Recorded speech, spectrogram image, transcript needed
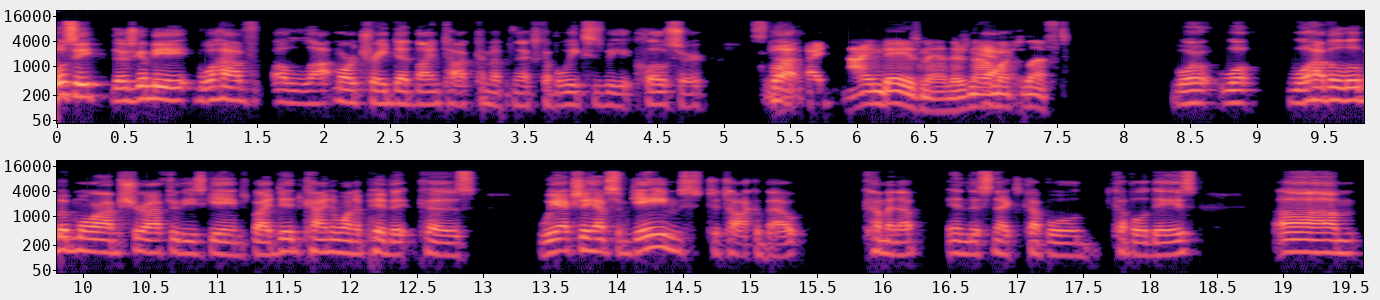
we'll see. There's going to be we'll have a lot more trade deadline talk coming up the next couple weeks as we get closer. It's but I, nine days, man. There's not yeah, much left. We'll we'll we'll have a little bit more, I'm sure, after these games. But I did kind of want to pivot because we actually have some games to talk about coming up in this next couple couple of days. Um,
